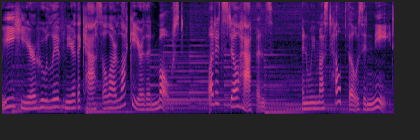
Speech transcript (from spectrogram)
We here who live near the castle are luckier than most, but it still happens, and we must help those in need.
